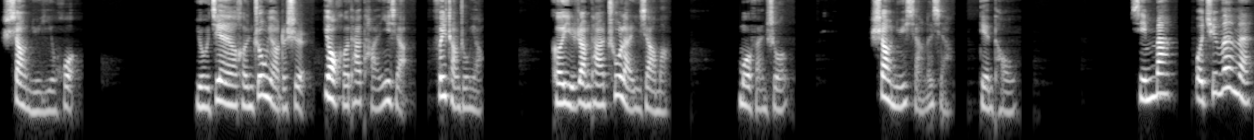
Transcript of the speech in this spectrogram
少女疑惑。“有件很重要的事要和他谈一下，非常重要，可以让他出来一下吗？”莫凡说。少女想了想，点头。行吧，我去问问。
